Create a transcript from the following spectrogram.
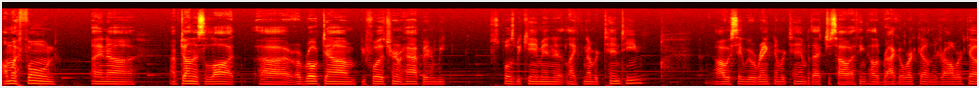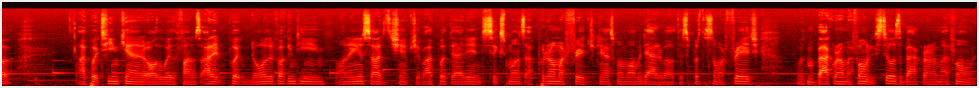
on my phone, and uh, I've done this a lot. Uh, I wrote down before the tournament happened. We suppose we came in at like the number ten team. I always say we were ranked number ten, but that's just how I think how the bracket worked out and the draw worked out. I put Team Canada all the way to the finals. I didn't put no other fucking team on any side of the championship. I put that in six months. I put it on my fridge. You can ask my mom and dad about this. I put this on my fridge with my background on my phone. It still is the background on my phone.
